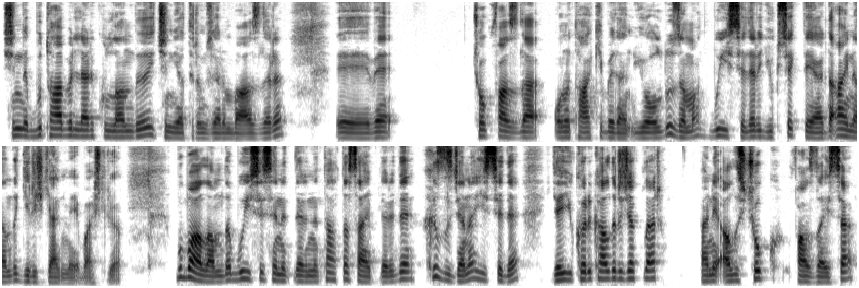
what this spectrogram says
Şimdi bu tabirler kullandığı için yatırımcıların bazıları e, ve çok fazla onu takip eden üye olduğu zaman bu hisselere yüksek değerde aynı anda giriş gelmeye başlıyor. Bu bağlamda bu hisse senetlerinin tahta sahipleri de hızlıca hissede ya yukarı kaldıracaklar hani alış çok fazlaysa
